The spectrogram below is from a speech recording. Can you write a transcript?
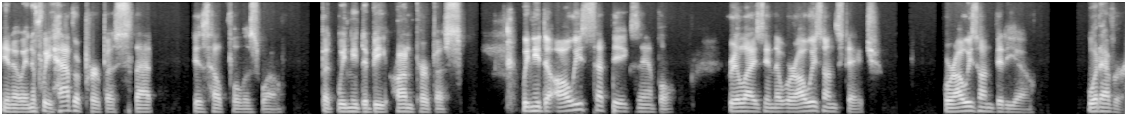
you know and if we have a purpose that is helpful as well. But we need to be on purpose. We need to always set the example realizing that we're always on stage we're always on video whatever.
